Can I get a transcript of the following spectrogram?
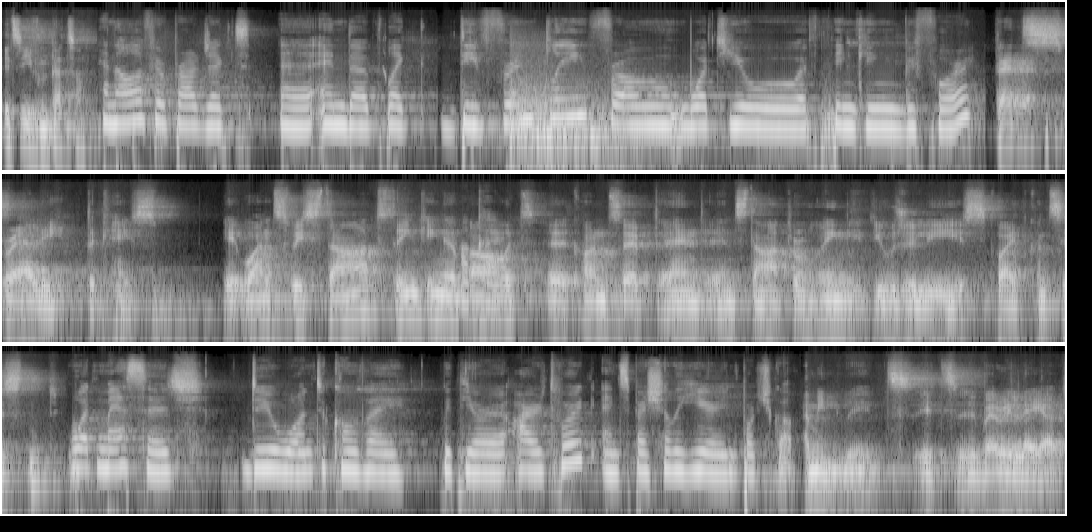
it's even better. And all of your projects uh, end up like differently from what you were thinking before. That's rarely the case. It, once we start thinking about a concept and, and start drawing, it usually is quite consistent. What message do you want to convey with your artwork, and especially here in Portugal? I mean, it's it's very layered.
